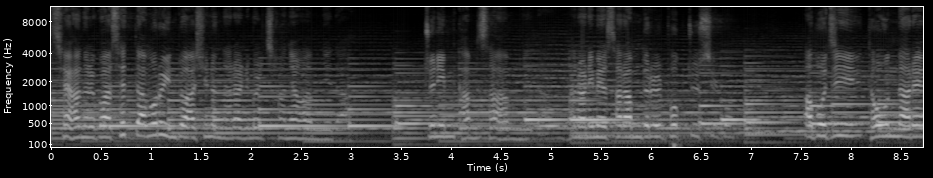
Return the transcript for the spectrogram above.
새 하늘과 새 땅으로 인도하시는 하나님을 찬양합니다. 주님 감사합니다. 하나님의 사람들을 복 주시고 아버지 더운 날에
